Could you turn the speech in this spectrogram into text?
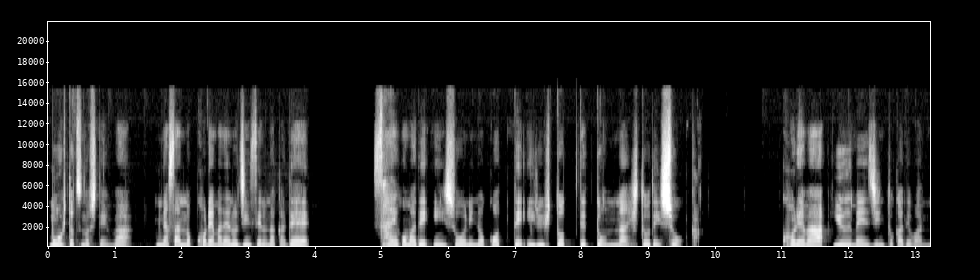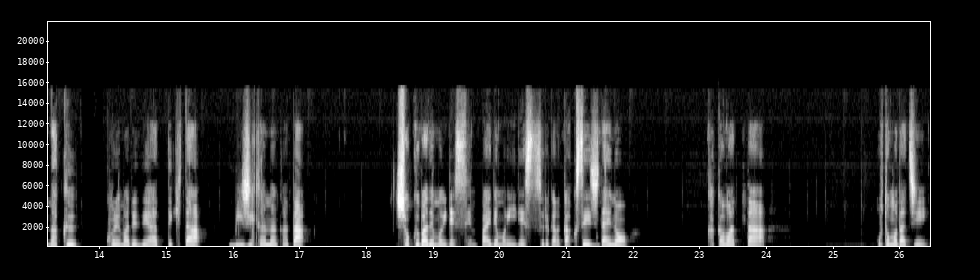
もう一つの視点は皆さんのこれまでの人生の中で最後まで印象に残っている人ってどんな人でしょうか？これは有名人とかではなく、これまで出会ってきた身近な方、職場でもいいです。先輩でもいいです。それから学生時代の関わったお友達、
